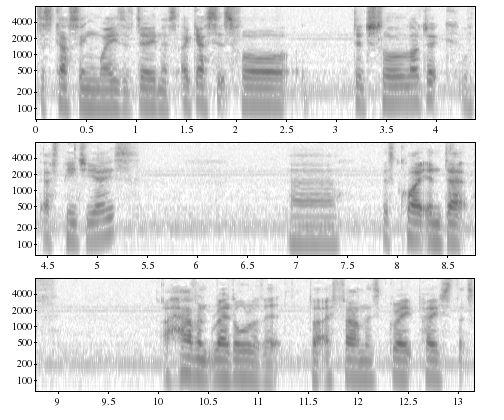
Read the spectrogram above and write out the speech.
discussing ways of doing this. I guess it's for digital logic with FPGAs. Uh, it's quite in depth. I haven't read all of it, but I found this great post that's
